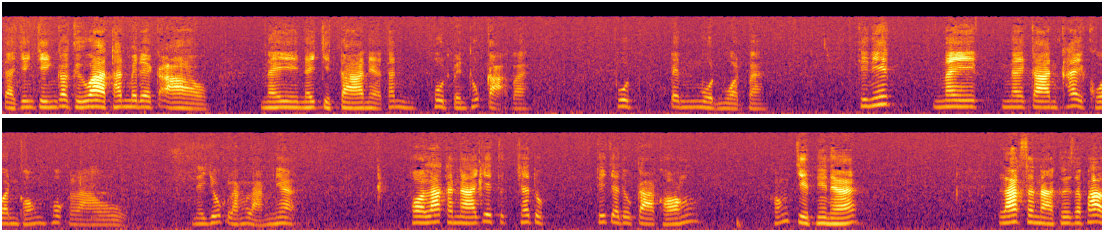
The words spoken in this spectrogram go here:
แต่จริง ๆก็คือว่าท่านไม่ได้กล่าวในในจิตตาเนี่ย ท่านพูดเป็นทุกกะไป พูดเป็นหมวดหมวดไป ทีนี้ในในการไข้ควรของพวกเราในยุคหลังๆเนี่ย พอลักษณะที่ชตุที่จตุกาของของจิตนี่นะ ลักษณะคือสภาพ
